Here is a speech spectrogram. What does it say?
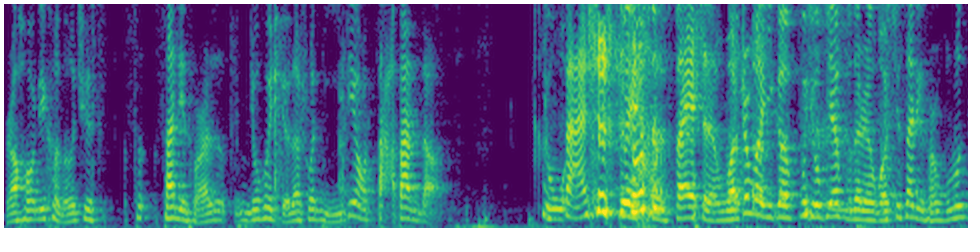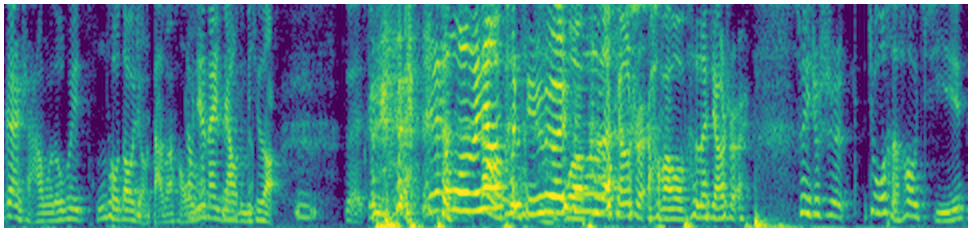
然后你可能去三三三里屯儿，你就会觉得说你一定要打扮的就很我 fashion。对，很 fashion。我这么一个不修边幅的人，我去三里屯，无论干啥，我都会从头到脚打扮好。我今天来你家，我都没洗澡。嗯，对，就是我们家我喷不止这是我喷了？香水儿，好吧，我喷了香水儿。所以就是，就我很好奇，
